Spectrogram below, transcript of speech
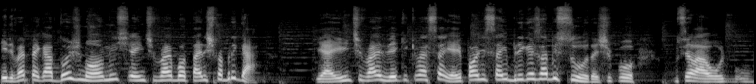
Ele vai pegar dois nomes e a gente vai botar eles para brigar. E aí a gente vai ver o que, que vai sair. Aí pode sair brigas absurdas, tipo, sei lá, o, o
